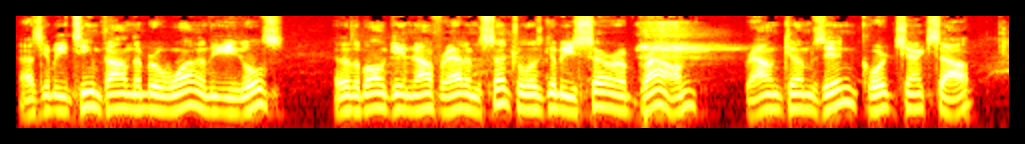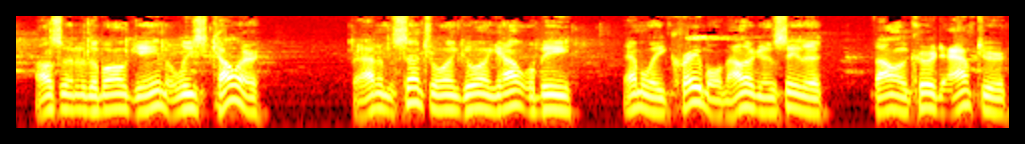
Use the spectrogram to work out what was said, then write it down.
That's going to be team foul number one of the Eagles. And the ball game now for Adams Central is going to be Sarah Brown. Brown comes in. Court checks out. Also into the ball game, Elise Keller for Adams Central. And going out will be Emily Crable. Now they're going to say the Foul occurred after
